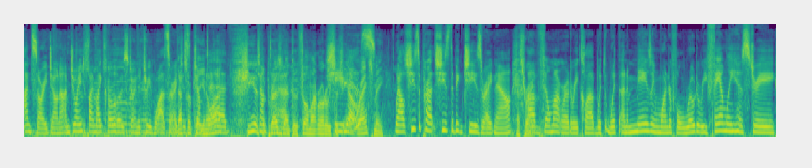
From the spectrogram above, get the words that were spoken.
I'm sorry, Jonah. I'm joined by my co-host, Jonah Triebwasser. I That's just okay. jumped You know ahead. what? She is the president ahead. of the Philmont Rotary, so she is? outranks me. Well, she's the pre- she's the big cheese right now. That's right. Of Philmont Rotary Club with with an amazing, wonderful Rotary family history,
